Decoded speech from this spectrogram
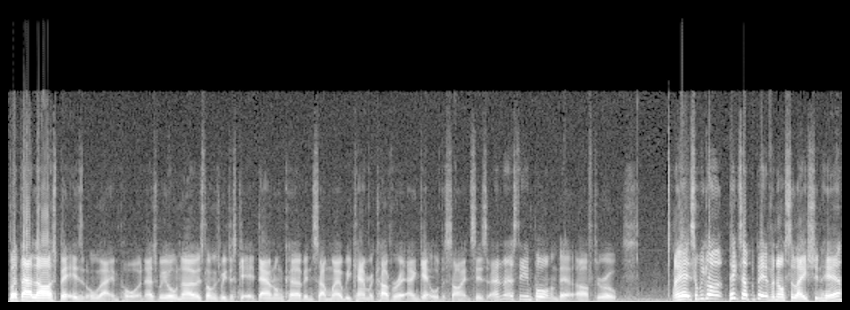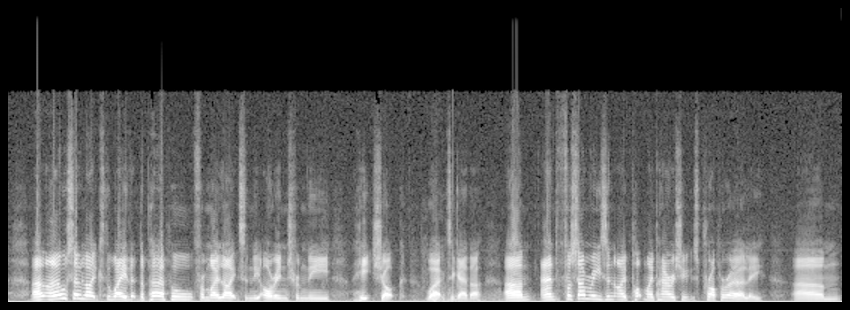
But that last bit isn't all that important, as we all know. As long as we just get it down on Kerbin somewhere, we can recover it and get all the sciences, and that's the important bit after all. Okay, so we got picked up a bit of an oscillation here. Um, I also like the way that the purple from my lights and the orange from the heat shock work together. Um, and for some reason, I popped my parachutes proper early. Um,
